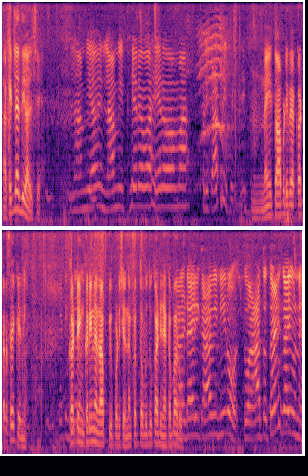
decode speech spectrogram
આ કેટલા દિવાલ છે? લાંબી આવે ને લાંબી ફેરવવા હેરવામાં થોડીક કાકરી પડી જાય. નહીં તો આપણી પાસે કટર છે કે નહીં? કટિંગ કરીને જ આપવી પડશે નકર તો બધું કાઢી નાખે બારું. ડાયરેક્ટ આવી નીરો તો આ તો ત્રણ ગાયું ને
